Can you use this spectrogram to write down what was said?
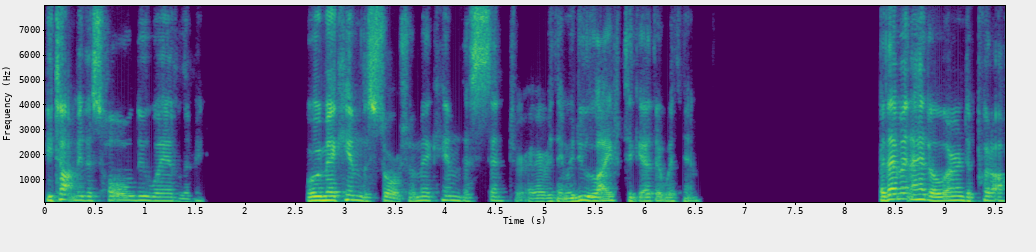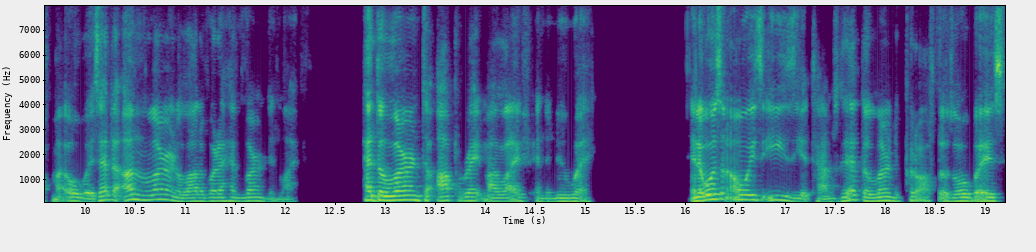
He taught me this whole new way of living where we make him the source, we make him the center of everything. We do life together with him. But that meant I had to learn to put off my old ways. I had to unlearn a lot of what I had learned in life. I had to learn to operate my life in a new way. And it wasn't always easy at times because I had to learn to put off those old ways.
